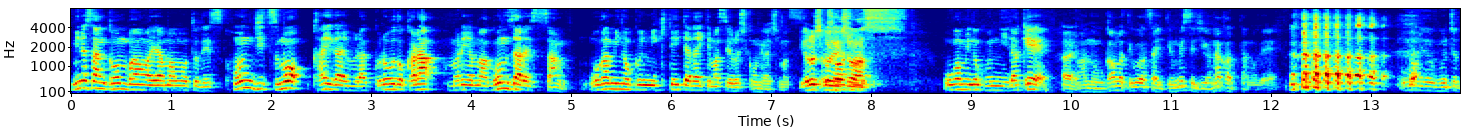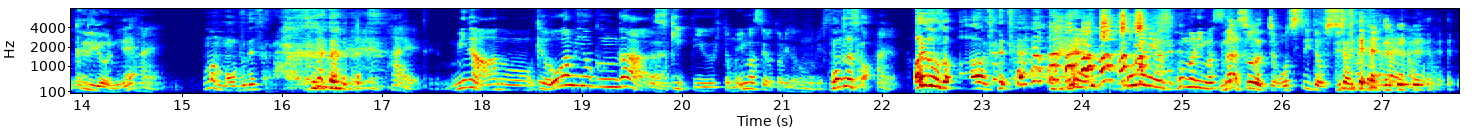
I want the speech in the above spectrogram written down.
皆さんこんばんは山本です。本日も海外ブラックロードから丸山ゴンザレスさん小上野くんに来ていただいてます。よろしくお願いします。よろしくお願いします。小上野くんにだけ、はい。あの頑張ってくださいっていうメッセージがなかったので 小上野くんちょっと来るようにね。はい。まあモブですから。はい。みんなあのけど小上野くんが好きっていう人もいますよ鳥高森さん本当ですか？はい。ありがとうございます。あそうですほん まにいます。ほんまにいます。なそうだちょ落ち着いて落ち着いて。はいはいはい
